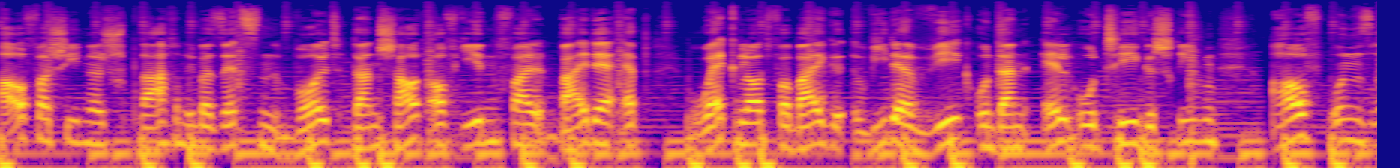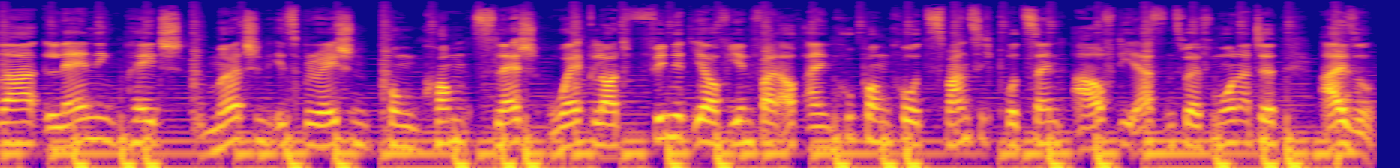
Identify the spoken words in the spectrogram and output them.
auf verschiedene Sprachen übersetzen wollt, dann schaut auf jeden Fall bei der App Wacklot vorbei, wie der Weg und dann LOT geschrieben. Auf unserer Landingpage merchantinspiration.com slash Wacklot findet ihr auf jeden Fall auch einen Couponcode 20% auf die ersten 12 Monate. Also,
